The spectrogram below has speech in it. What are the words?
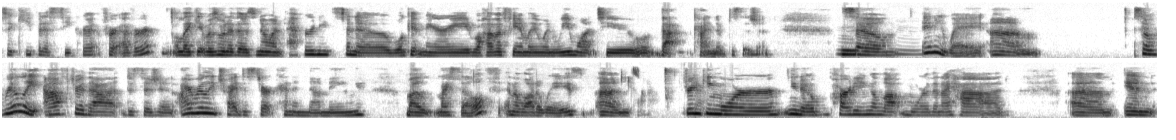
to keep it a secret forever. Like it was one of those no one ever needs to know. We'll get married. We'll have a family when we want to. That kind of decision. Mm-hmm. So anyway, um, so really after that decision, I really tried to start kind of numbing my myself in a lot of ways. Um, drinking more, you know, partying a lot more than I had. Um, and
